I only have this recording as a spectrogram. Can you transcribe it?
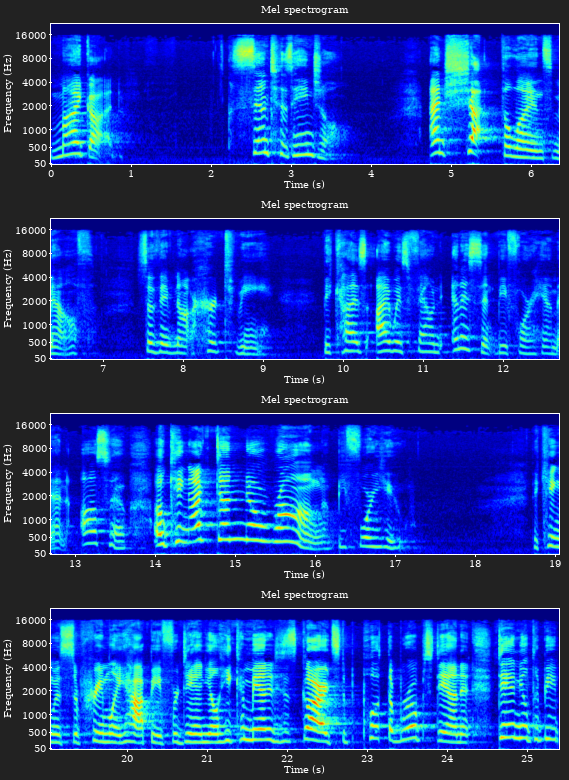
My God sent his angel and shut the lion's mouth so they've not hurt me because I was found innocent before him. And also, O king, I've done no wrong before you. The king was supremely happy for Daniel. He commanded his guards to put the ropes down and Daniel to be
